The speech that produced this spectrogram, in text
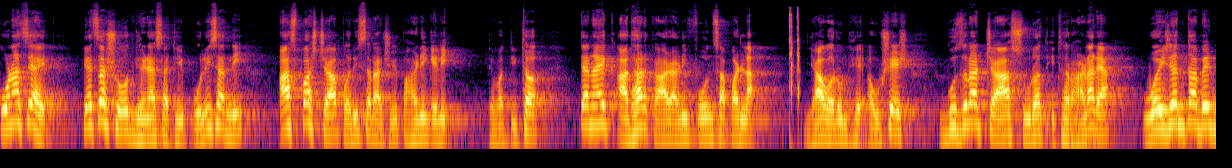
कोणाचे आहेत याचा शोध घेण्यासाठी पोलिसांनी आसपासच्या परिसराची पाहणी केली. तेव्हा तिथं त्यांना एक आधार कार्ड आणि फोन सापडला. यावरून हे अवशेष गुजरातच्या सुरत इथं राहणाऱ्या वैजंताबेन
